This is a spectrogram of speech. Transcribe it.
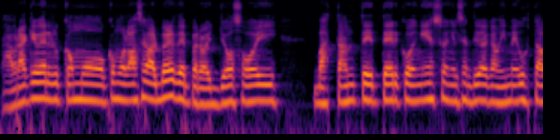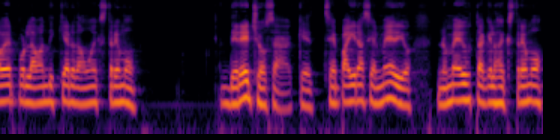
habrá que ver cómo, cómo lo hace Valverde, pero yo soy bastante terco en eso, en el sentido de que a mí me gusta ver por la banda izquierda un extremo derecho, o sea, que sepa ir hacia el medio. No me gusta que los extremos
